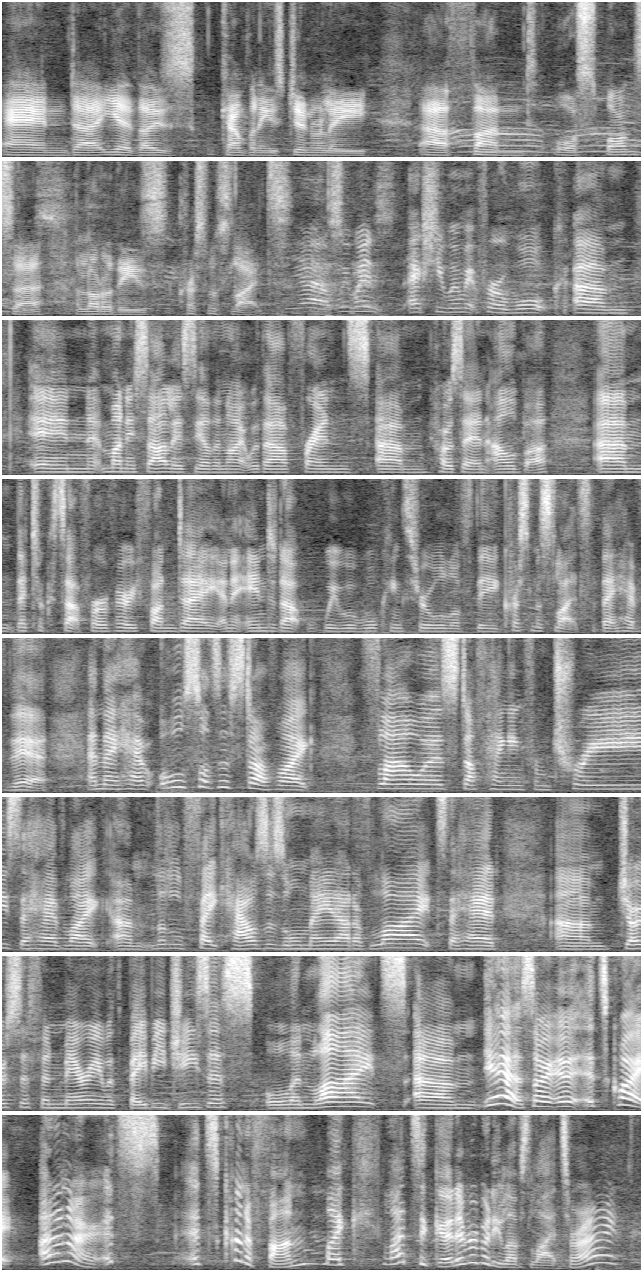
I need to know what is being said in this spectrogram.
and uh, yeah, those companies generally uh, fund or sponsor a lot of these Christmas lights. Yeah, we went actually we went for a walk um, in Manizales the other night with our friends um, Jose and Alba. Um, they took us out for a very fun day, and it ended up we were walking through all of the Christmas lights that they have there, and they have all sorts of stuff like flowers, stuff hanging from trees. They have like um, little fake houses all made out of lights. They had um, Joseph and Mary with baby Jesus all in lights. Um, yeah, so it, it's quite. I don't know. It's it's kind of fun. Like lights are good. Everybody loves lights, right?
